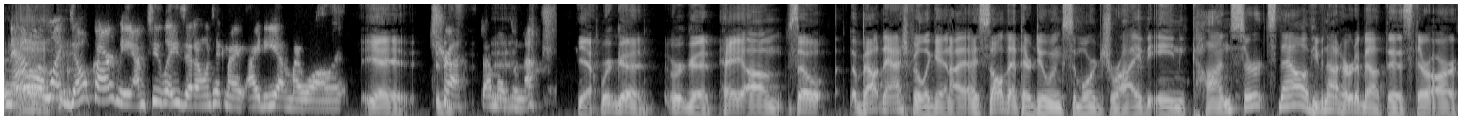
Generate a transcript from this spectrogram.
now oh. I'm like, "Don't card me. I'm too lazy. I don't want to take my ID out of my wallet." yeah. yeah. Trust, I'm old enough. Yeah, we're good. We're good. Hey, um, so about Nashville again, I, I saw that they're doing some more drive-in concerts now. If you've not heard about this, there are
